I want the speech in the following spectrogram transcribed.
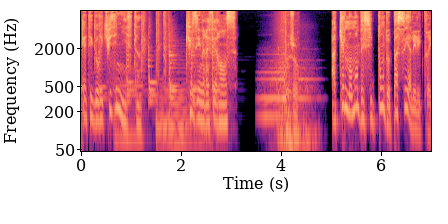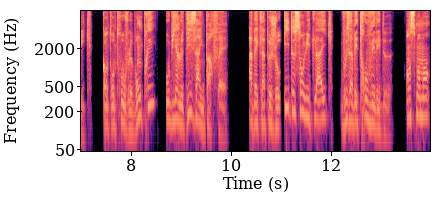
Catégorie cuisiniste. Cuisine Référence. Peugeot. À quel moment décide-t-on de passer à l'électrique? Quand on trouve le bon prix ou bien le design parfait? Avec la Peugeot i208 Like, vous avez trouvé les deux. En ce moment,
